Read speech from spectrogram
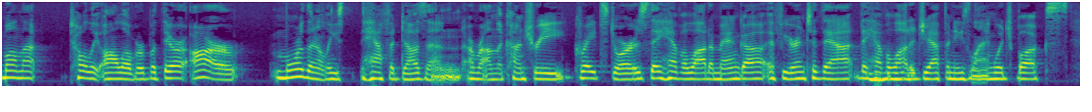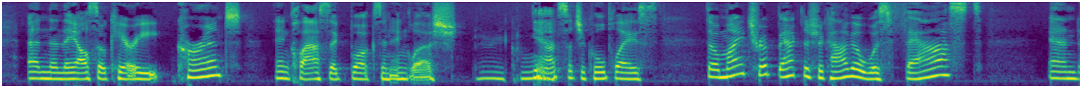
Well, not totally all over, but there are more than at least half a dozen around the country. Great stores. They have a lot of manga if you're into that. They have a mm-hmm. lot of Japanese language books, and then they also carry current and classic books in English. Very cool. Yeah, it's such a cool place. So my trip back to Chicago was fast and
